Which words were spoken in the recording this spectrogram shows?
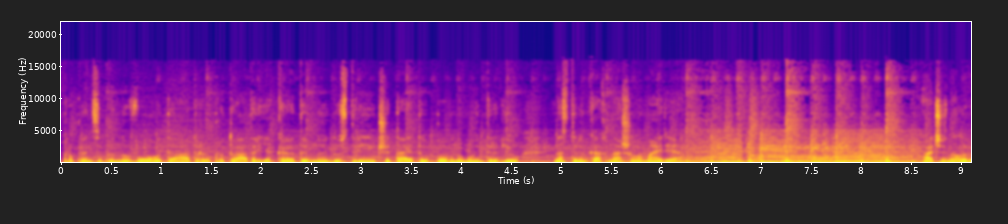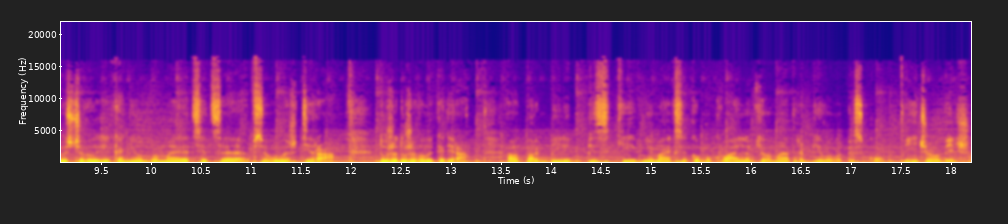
Про принципи нового театру і про театр як креативну індустрію читайте у повному інтерв'ю на сторінках нашого медіа. А чи знали ви, що Великий каньйон в Америці це всього лиш діра? Дуже-дуже велика діра. А от парк Білі Піски в Нью-Мексико буквально кілометри білого піску. І нічого більше.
